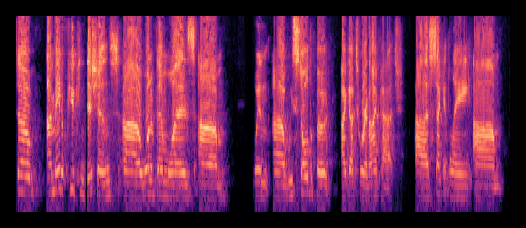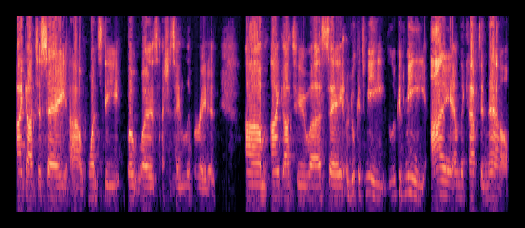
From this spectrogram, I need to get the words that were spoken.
So I made a few conditions. Uh, one of them was um, when uh, we stole the boat, I got to wear an eye patch. Uh, secondly, um, I got to say, uh, once the boat was, I should say, liberated, um, I got to uh, say, look at me, look at me, I am the captain now,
